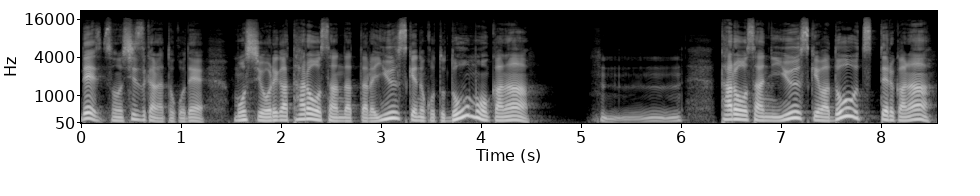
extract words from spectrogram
でその静かなとこでもし俺が太郎さんだったらユうスケのことどう思うかな？うん。太郎さんにユうスケはどう映ってるかな？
